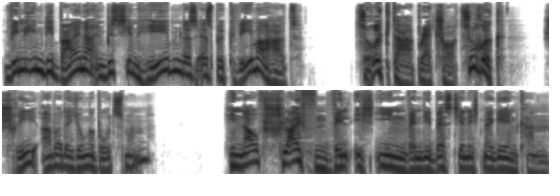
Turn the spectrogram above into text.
will ihm die Beine ein bisschen heben, dass er's bequemer hat. Zurück da, Bradshaw, zurück, schrie aber der junge Bootsmann. Hinaufschleifen will ich ihn, wenn die Bestie nicht mehr gehen kann.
